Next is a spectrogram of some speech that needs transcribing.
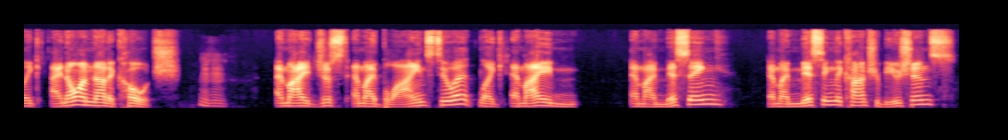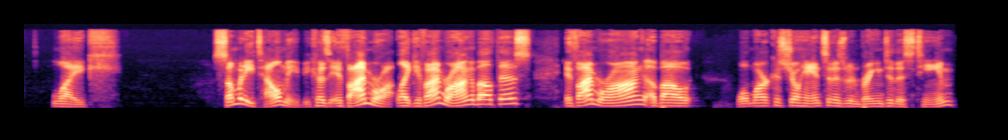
like I know I'm not a coach. Mhm. Am I just am I blind to it? Like am I am I missing am I missing the contributions? Like somebody tell me because if I'm wrong like if I'm wrong about this, if I'm wrong about what Marcus Johansson has been bringing to this team,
